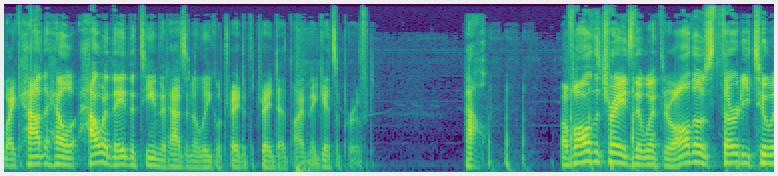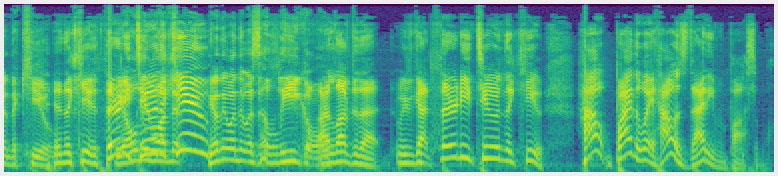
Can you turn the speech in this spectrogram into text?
Like how the hell how are they the team that has an illegal trade at the trade deadline that gets approved? How? Of all the trades that went through, all those 32 in the queue. In the queue, the thirty-two in the that- queue. the only one that was illegal. I loved that. We've got thirty-two in the queue. How? By the way, how is that even possible?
